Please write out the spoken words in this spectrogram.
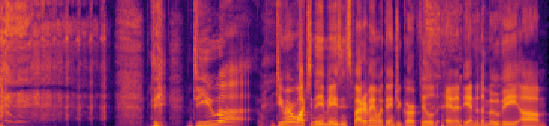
Do you uh do you remember watching the Amazing Spider-Man with Andrew Garfield? and at the end of the movie, um,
